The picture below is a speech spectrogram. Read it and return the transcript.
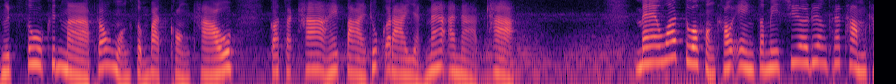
ฮึดสู้ขึ้นมาเพราะหวงสมบัติของเขา ก็จะฆ่าให้ตายทุกรายอย่างน่าอนาถค่ะ แม้ว่าตัวของเขาเองจะไม่เชื่อเรื่องพระธรรมค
